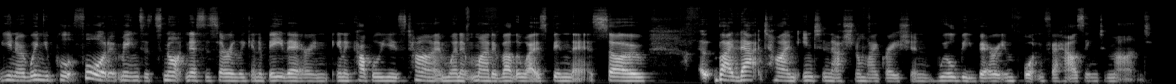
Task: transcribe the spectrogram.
you know, when you pull it forward, it means it's not necessarily going to be there in, in a couple of years' time when it might have otherwise been there. So by that time, international migration will be very important for housing demand.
